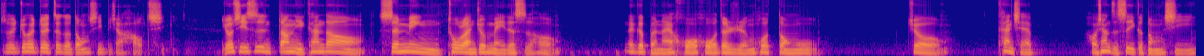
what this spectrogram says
所以就会对这个东西比较好奇，尤其是当你看到生命突然就没的时候，那个本来活活的人或动物，就看起来好像只是一个东西，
